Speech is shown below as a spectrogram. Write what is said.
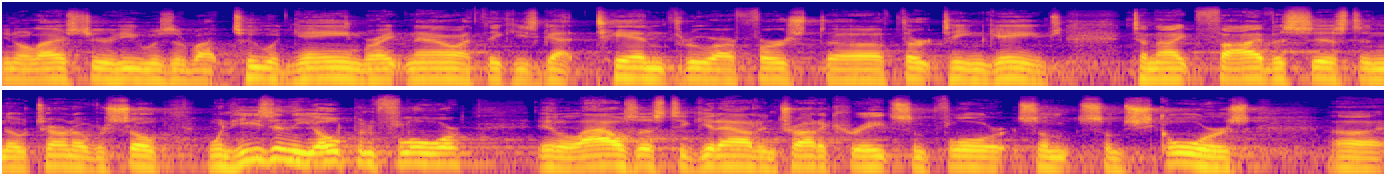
You know, last year he was at about two a game. Right now, I think he's got 10 through our first uh, 13 games. Tonight, five assists and no turnovers. So when he's in the open floor, it allows us to get out and try to create some floor, some some scores uh,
